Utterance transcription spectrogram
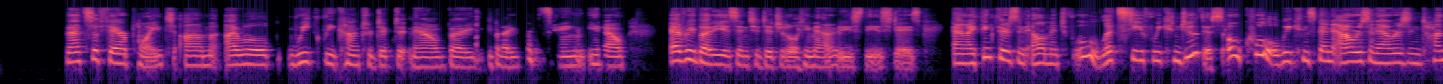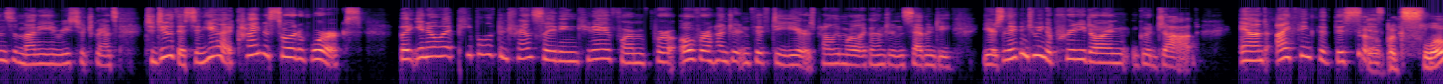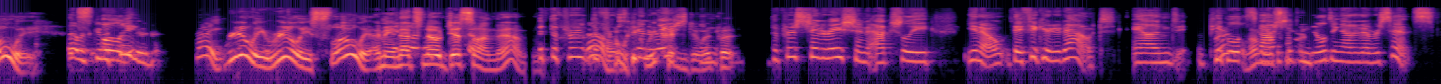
That's a fair point. Um, I will weakly contradict it now by by saying, you know, everybody is into digital humanities these days. And I think there's an element of, oh, let's see if we can do this. Oh, cool. We can spend hours and hours and tons of money and research grants to do this. And yeah, it kind of sort of works. But you know what? People have been translating cuneiform for over 150 years, probably more like 170 years, and they've been doing a pretty darn good job. And I think that this yeah, is. But slowly. I was going to say, right? Really, really slowly. I mean, that's no diss on them. But the, fir- no. the first we, generation, we couldn't do it, but the first generation actually, you know, they figured it out, and people right. well, scholars have been building on it ever since.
